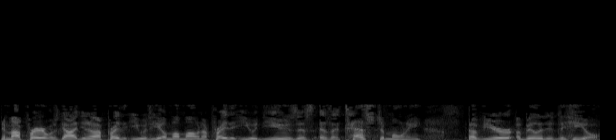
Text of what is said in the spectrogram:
And my prayer was, God, you know, I pray that you would heal my mom. And I pray that you would use this as a testimony of your ability to heal.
